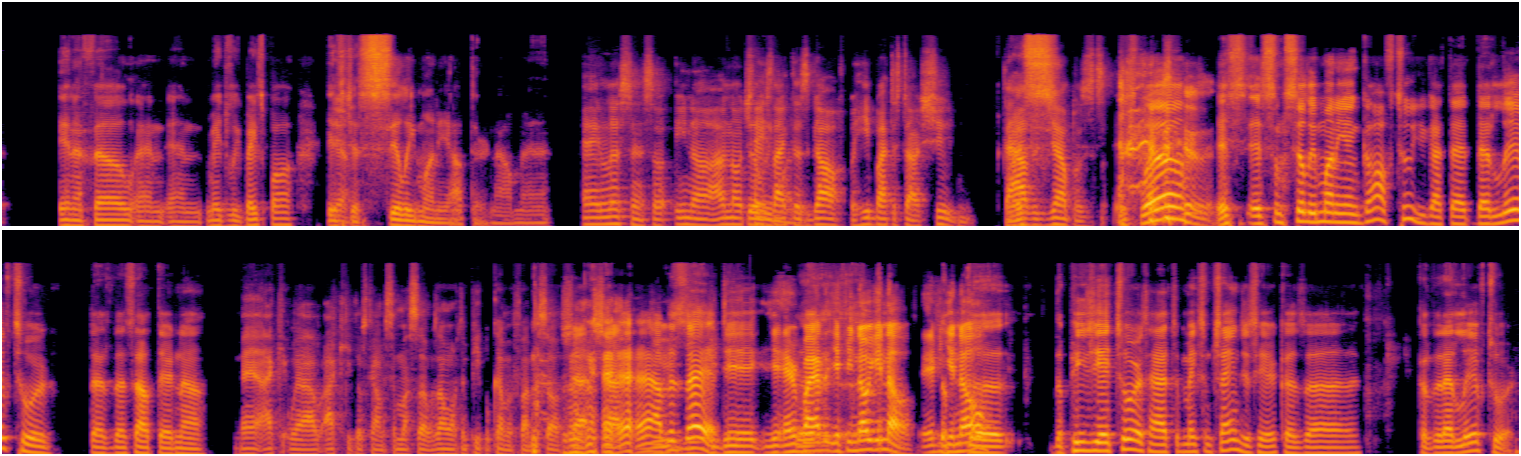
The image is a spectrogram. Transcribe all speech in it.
NFL, and and Major League Baseball. It's Yeah. just silly money out there now, man. Hey, listen. So you know, I know Silly Chase like money. this golf, but he about to start shooting thousand it's- jumpers. It's well, it's it's some silly money in golf too. You got that that LIV tour that that's out there now. Man, I well, I, I keep those comments to myself because I don't want them people coming for me. So shout, shout, I'm you, just you- saying. You, did. Yeah, everybody, if you know, you know. If The, you know, the, the PGA Tour has had to make some changes here because uh because of that LIV tour.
